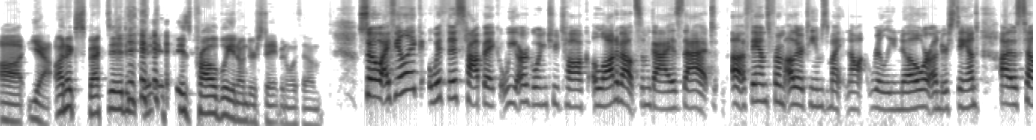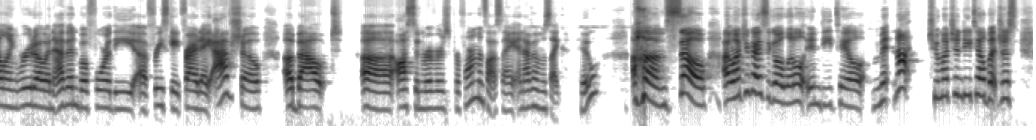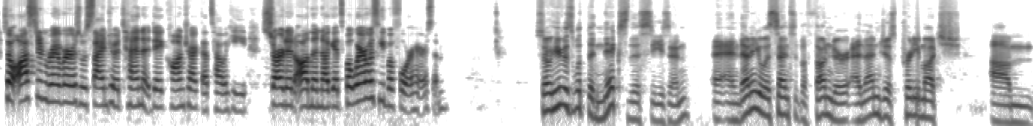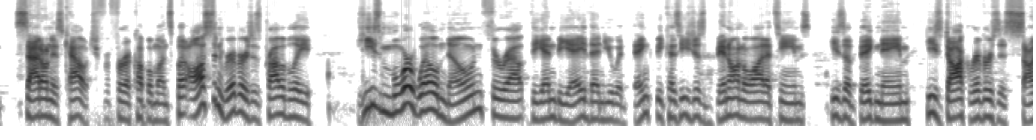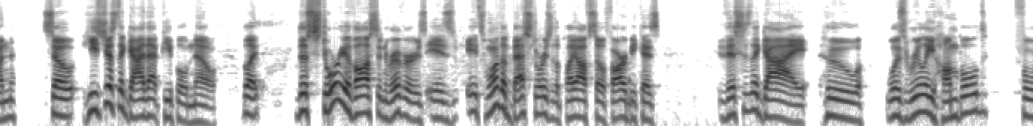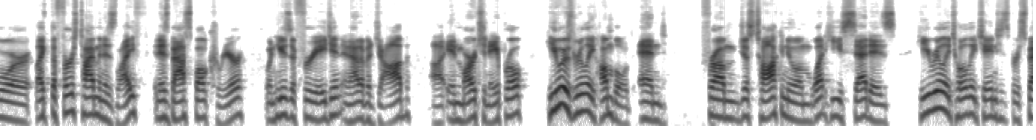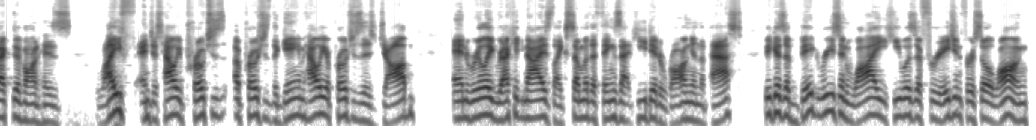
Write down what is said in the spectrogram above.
uh yeah, unexpected is probably an understatement with him. So I feel like with this topic, we are going to talk a lot about some guys that uh, fans from other teams might not really know or understand. I was telling Rudo and Evan before the uh, Free Skate Friday Av show about uh, Austin Rivers' performance last night, and Evan was like, "Who?" Um, so I want you guys to go a little in detail, not too much in detail, but just so Austin Rivers was signed to a 10 day contract. That's how he started on the Nuggets. But where was he before, Harrison? So he was with the Knicks this season, and then he was sent to the Thunder, and then just pretty much um, sat on his couch for, for a couple months. But Austin Rivers is probably he's more well known throughout the NBA than you would think because he's just been on a lot of teams. He's a big name. He's Doc Rivers' son. So he's just a guy that people know. But the story of Austin Rivers is it's one of the best stories of the playoffs so far because this is a guy who was really humbled for like the first time in his life in his basketball career when he was a free agent and out of a job uh, in March and April. He was really humbled. And from just talking to him, what he said is he really totally changed his perspective on his life and just how he approaches approaches the game, how he approaches his job, and really recognized like some of the things that he did wrong in the past. Because a big reason why he was a free agent for so long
